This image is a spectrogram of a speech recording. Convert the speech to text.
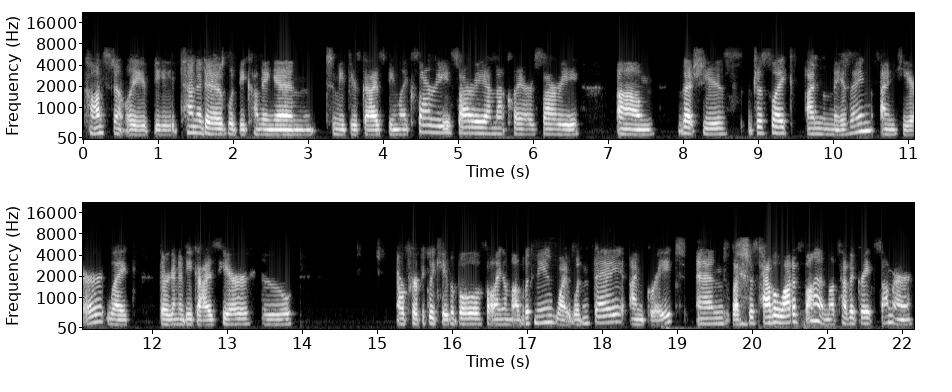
constantly be tentative, would be coming in to meet these guys being like, sorry, sorry, I'm not Claire, sorry. Um, that she's just like, I'm amazing, I'm here. Like, there are going to be guys here who are perfectly capable of falling in love with me. Why wouldn't they? I'm great. And let's just have a lot of fun. Let's have a great summer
